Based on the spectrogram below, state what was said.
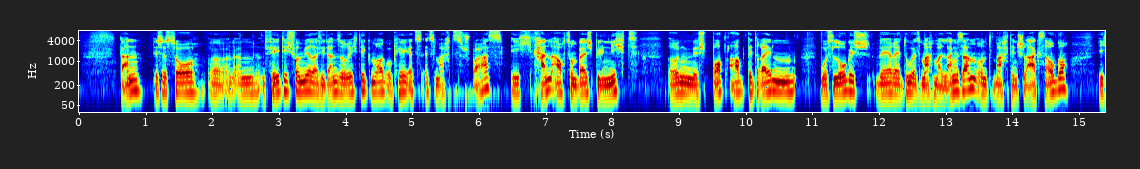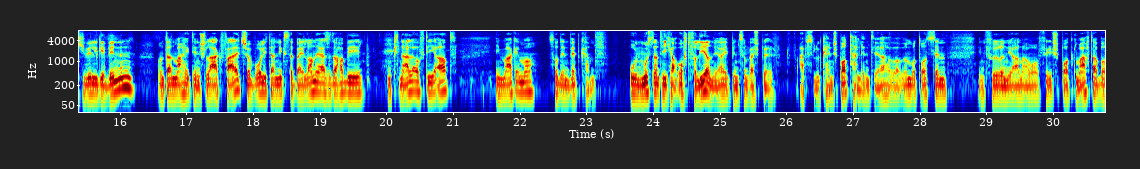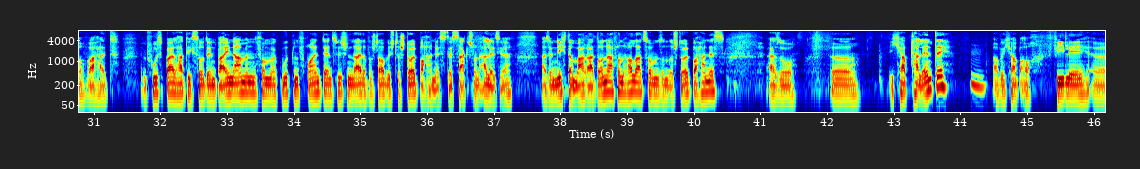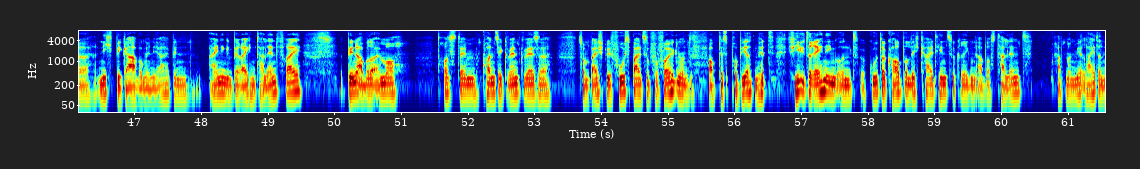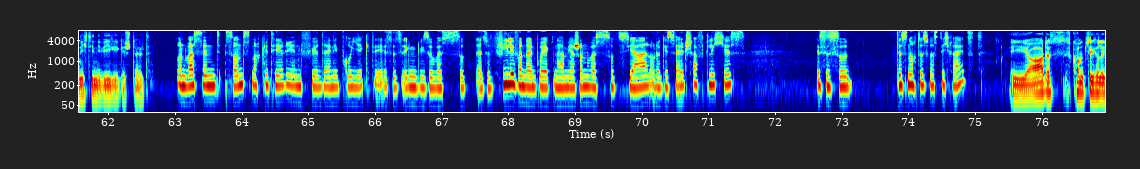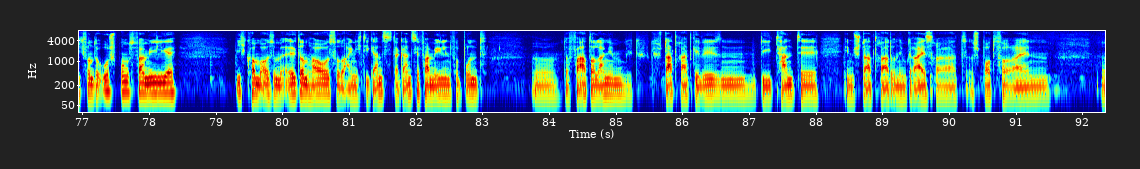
Dann ist es so äh, ein, ein Fetisch von mir, dass ich dann so richtig mag, okay, jetzt, jetzt macht's Spaß. Ich kann auch zum Beispiel nicht irgendeine Sportart betreiben, wo es logisch wäre, du, jetzt mach mal langsam und mach den Schlag sauber. Ich will gewinnen und dann mache ich den Schlag falsch, obwohl ich da nichts dabei lerne. Also da habe ich einen Knall auf die Art. Ich mag immer so den Wettkampf. Und muss natürlich auch oft verlieren. Ja, ich bin zum Beispiel absolut kein Sporttalent, ja, aber wenn man trotzdem in früheren Jahren auch viel Sport gemacht, aber war halt im Fußball hatte ich so den Beinamen von meinem guten Freund, der inzwischen leider verstorben ist, der Stolperhannes. Das sagt schon alles, ja. Also nicht der Maradona von Harlat, sondern der Stolperhannes. Also äh, ich habe Talente, hm. aber ich habe auch viele äh, Nichtbegabungen, ja. Ich bin in einigen Bereichen talentfrei, bin aber da immer trotzdem konsequent gewesen, zum Beispiel Fußball zu verfolgen und habe das probiert mit viel Training und guter Körperlichkeit hinzukriegen, aber das Talent hat man mir leider nicht in die Wiege gestellt. Und was sind sonst noch Kriterien für deine Projekte? Ist es irgendwie sowas, also viele von deinen Projekten haben ja schon was sozial oder gesellschaftliches. Ist es so das noch das, was dich reizt? Ja, das kommt sicherlich von der Ursprungsfamilie. Ich komme aus einem Elternhaus oder eigentlich die ganz, der ganze Familienverbund. Äh, der Vater lange im Stadtrat gewesen, die Tante im Stadtrat und im Kreisrat, Sportverein, äh,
